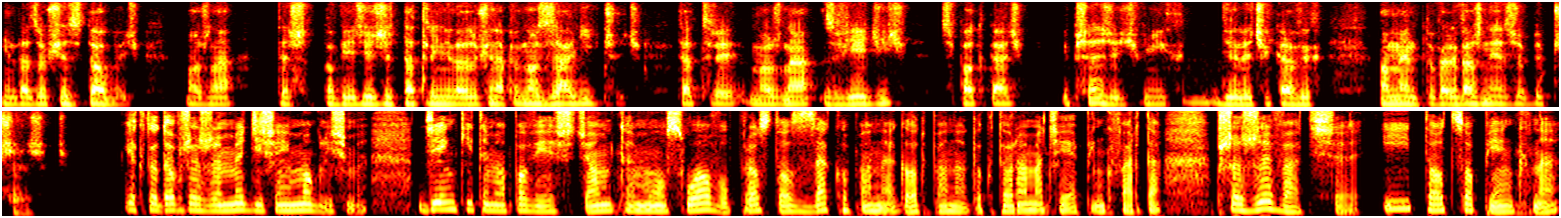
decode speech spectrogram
nie dadzą się zdobyć. Można też powiedzieć, że Tatry nie dadzą się na pewno zaliczyć. Tatry można zwiedzić, spotkać i przeżyć w nich wiele ciekawych momentów, ale ważne jest, żeby przeżyć. Jak to dobrze, że my dzisiaj mogliśmy dzięki tym opowieściom, temu słowu prosto z Zakopanego od pana doktora Macieja Pinkwarta przeżywać i to, co piękne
